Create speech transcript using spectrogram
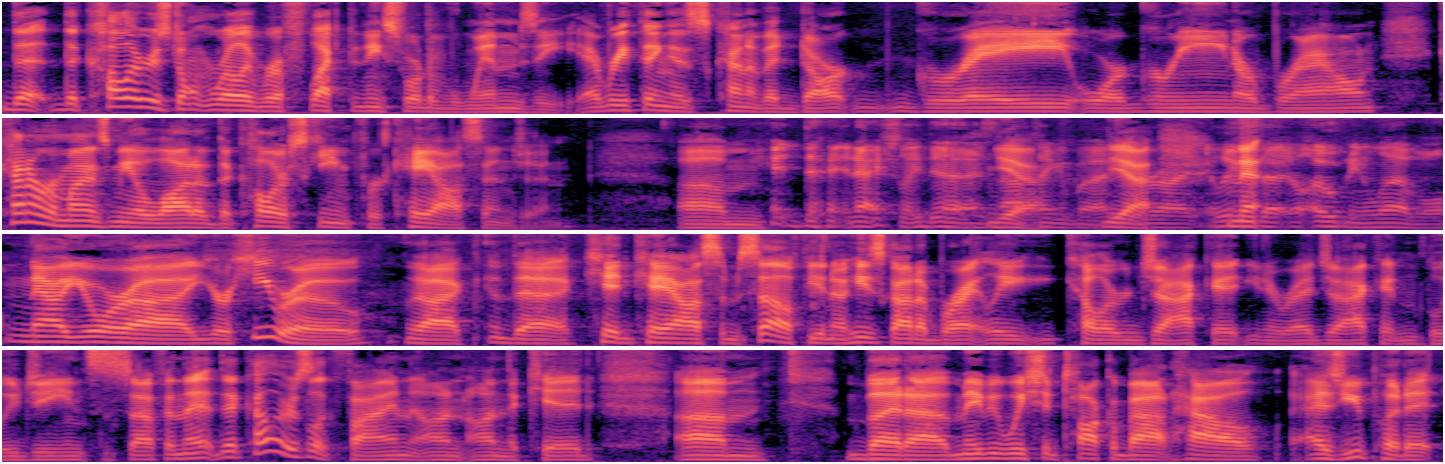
the the colors don't really reflect any sort of whimsy. Everything is kind of a dark gray or green or brown. Kind of reminds me a lot of the color scheme for Chaos Engine. It, it actually does. Yeah, think about it. yeah. Right. At least Now- the opening level. Now your uh, your hero, uh, the Kid Chaos himself, you know, he's got a brightly colored jacket, you know, red jacket and blue jeans and stuff, and the, the colors look fine on on the kid. Um, but uh, maybe we should talk about how, as you put it,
